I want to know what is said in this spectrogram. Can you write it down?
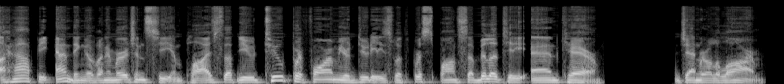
A happy ending of an emergency implies that you too perform your duties with responsibility and care. General Alarm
